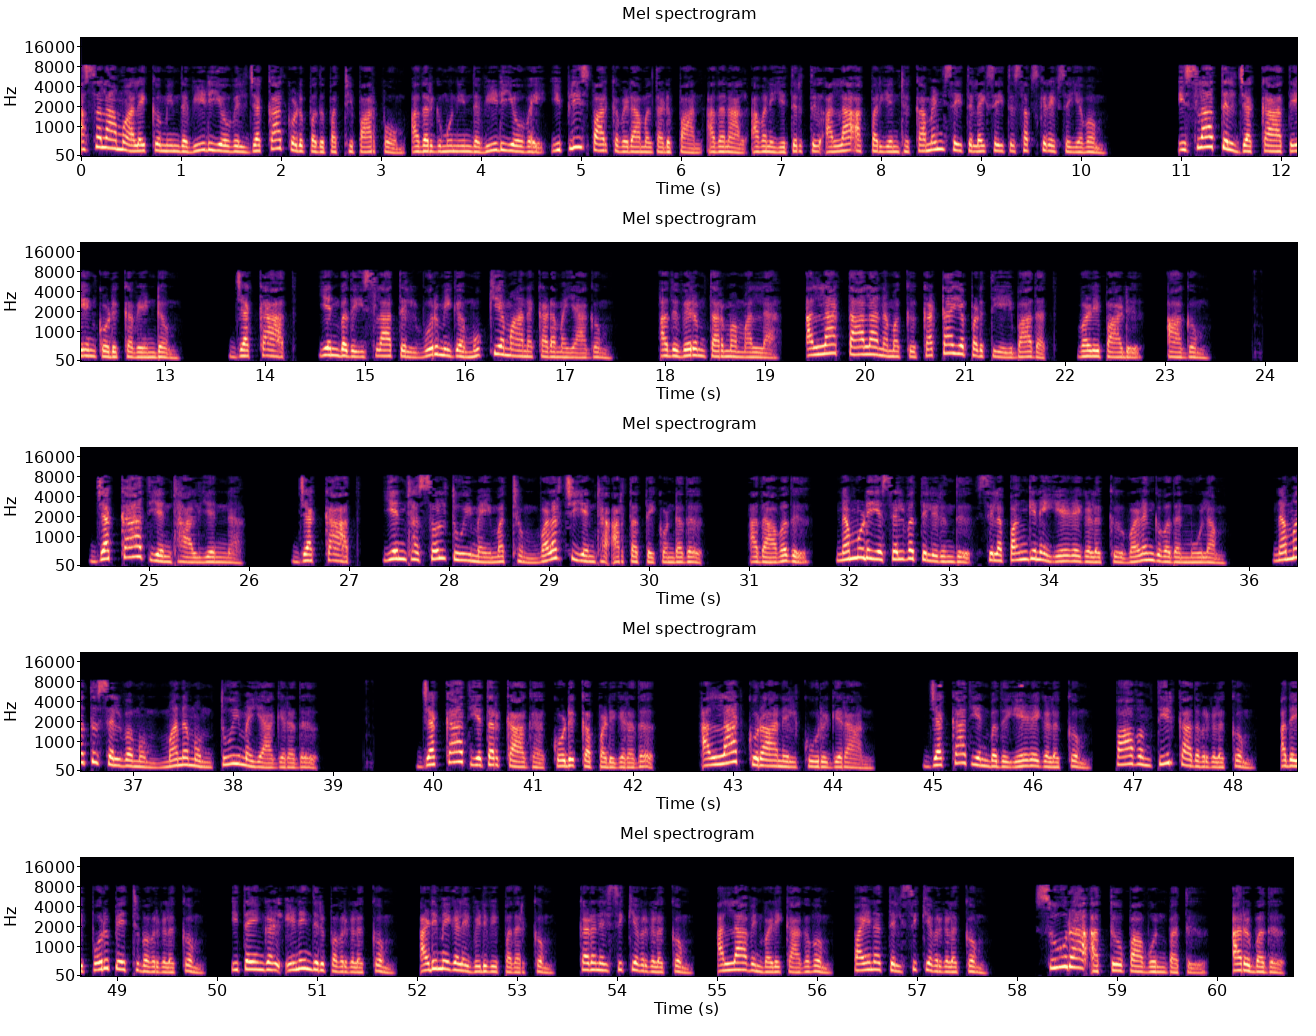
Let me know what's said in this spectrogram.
அஸ்ஸலாமு அலைக்கும் இந்த வீடியோவில் ஜக்காத் கொடுப்பது பற்றி பார்ப்போம். அதற்கு முன் இந்த வீடியோவை இப்ளீஸ் பார்க்க விடாமல் தடுப்பான். அதனால் அவனை எதிர்த்து அல்லாஹ் அக்பர் என்று கமெண்ட் செய்து லைக் செய்து சப்ஸ்கிரைப் செய்யவும். இஸ்லாத்தில் ஜக்காத் ஏன் கொடுக்க வேண்டும்? ஜக்காத் என்பது இஸ்லாத்தில் ஒரு மிக முக்கியமான கடமையாகும். அது வெறும் தர்மம் அல்ல. அல்லாஹ் தாலா நமக்கு கட்டாயப்படுத்திய இபாதத் வழிபாடு ஆகும். ஜக்காத் என்றால் என்ன? ஜக்காத் என்ற சொல் தூய்மை மற்றும் வளர்ச்சி என்ற அர்த்தத்தை கொண்டது. அதாவது நம்முடைய செல்வத்திலிருந்து சில பங்கினை ஏழைகளுக்கு வழங்குவதன் மூலம் நமது செல்வமும் மனமும் தூய்மையாகிறது. ஜக்காத் எதற்காக கொடுக்கப்படுகிறது? அல்லாஹ் குரானில் கூறுகிறான் ஜக்காத் என்பது ஏழைகளுக்கும் பாவம் தீர்க்காதவர்களுக்கும் அதை பொறுப்பேற்றுபவர்களுக்கும் இத்தயங்கள் இணைந்திருப்பவர்களுக்கும் அடிமைகளை விடுவிப்பதற்கும் கடனில் சிக்கியவர்களுக்கும் அல்லாவின் வழிக்காகவும் பயணத்தில் சிக்கியவர்களுக்கும். சூரா அத்தோபா ஒன்பது அறுபது.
